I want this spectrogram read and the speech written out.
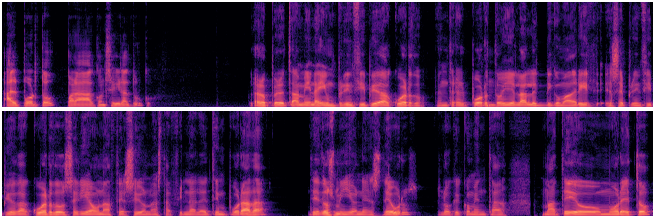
al Porto para conseguir al turco. Claro, pero también hay un principio de acuerdo entre el Mm. Porto y el Atlético Madrid. Ese principio de acuerdo sería una cesión hasta final de temporada de 2 millones de euros, lo que comenta Mateo Moreto,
